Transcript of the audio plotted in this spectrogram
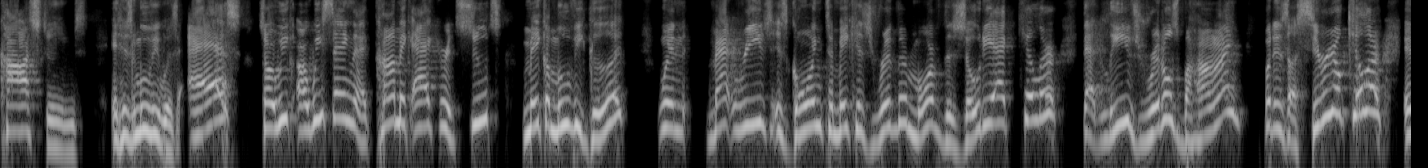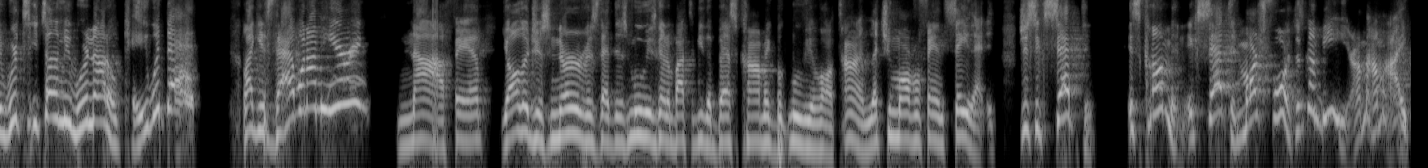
costumes, and his movie was ass. So are we are we saying that comic accurate suits make a movie good? When Matt Reeves is going to make his Riddler more of the Zodiac killer that leaves riddles behind, but is a serial killer, and we're t- you telling me we're not okay with that? Like, is that what I'm hearing? Nah, fam. Y'all are just nervous that this movie is gonna about to be the best comic book movie of all time. Let you Marvel fans say that. Just accept it. It's coming. Accept it. March 4th. It's gonna be here. I'm, I'm hyped.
